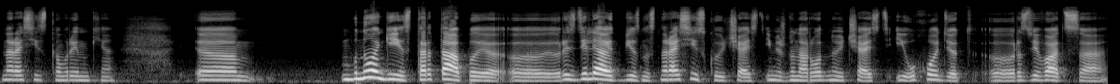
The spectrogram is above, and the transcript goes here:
на российском рынке. Эм, Многие стартапы э, разделяют бизнес на российскую часть и международную часть и уходят э, развиваться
